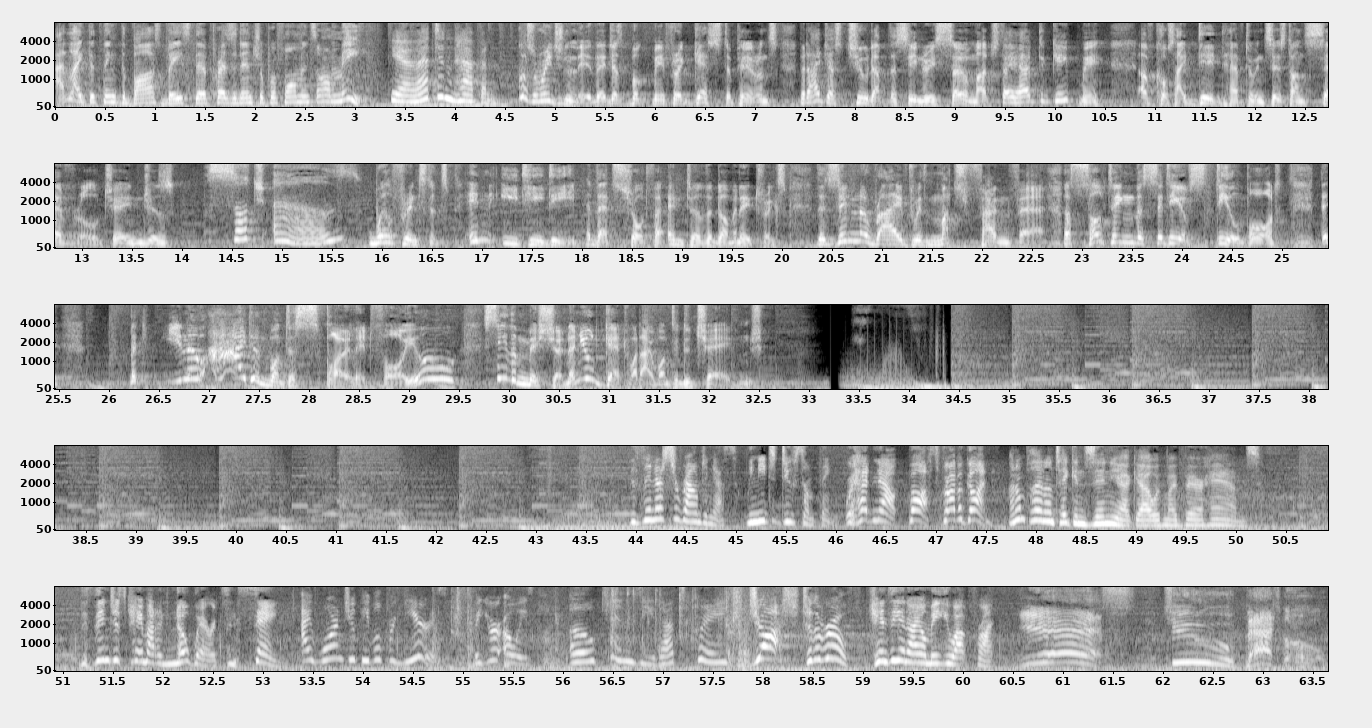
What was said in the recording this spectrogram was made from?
I'd like to think the boss based their presidential performance on me. Yeah, that didn't happen. Of course, originally they just booked me for a guest appearance, but I just chewed up the scenery so much they had to keep me. Of course, I did have to insist on several changes. Such as. Well, for instance, in ETD, that's short for Enter the Dominatrix, the Zin arrived with much fanfare, assaulting the city of Steelport. But, you know, I don't want to spoil it for you. See the mission, and you'll get what I wanted to change. The Zin are surrounding us. We need to do something. We're heading out. Boss, grab a gun. I don't plan on taking Zinyak out with my bare hands. The Zin just came out of nowhere. It's insane. I warned you people for years, but you're always, oh, Kinzie, that's crazy. Josh, to the roof. Kinzie and I'll meet you out front. Yes! To battle!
